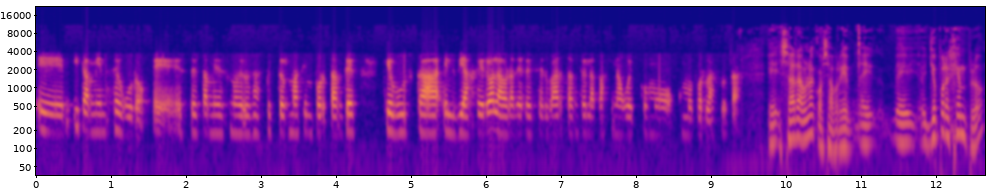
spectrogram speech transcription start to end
eh, y también seguro. Eh, este también es uno de los aspectos más importantes que busca el viajero a la hora de reservar tanto en la página web como, como por las rutas. Sara, una cosa, porque yo, por ejemplo,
